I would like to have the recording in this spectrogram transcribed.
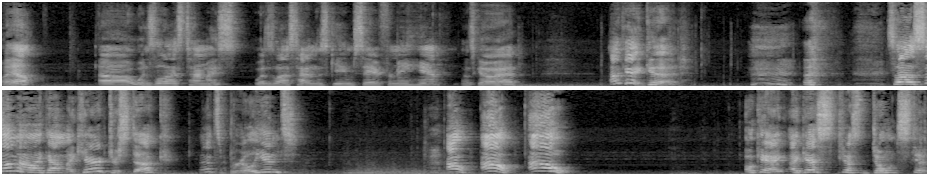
Well, uh, when's the last time I... When's the last time this game saved for me? Yeah? Let's go ahead. Okay, good. so somehow I got my character stuck. That's brilliant. Ow! Ow! Ow! Okay, I, I guess just don't still.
